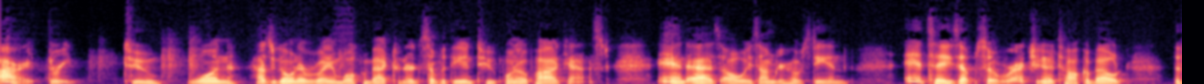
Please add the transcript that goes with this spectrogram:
All right, three, two, one. How's it going, everybody? And welcome back to Nerd Stuff with Ian 2.0 podcast. And as always, I'm your host, Ian. And today's episode, we're actually going to talk about the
